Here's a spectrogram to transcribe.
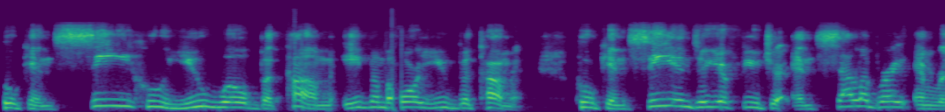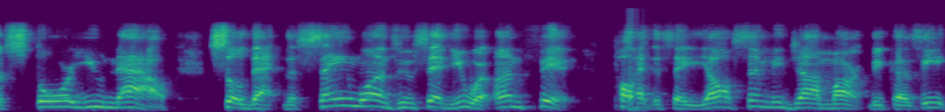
who can see who you will become even before you become it who can see into your future and celebrate and restore you now so that the same ones who said you were unfit Paul had to say, "Y'all send me John Mark because he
